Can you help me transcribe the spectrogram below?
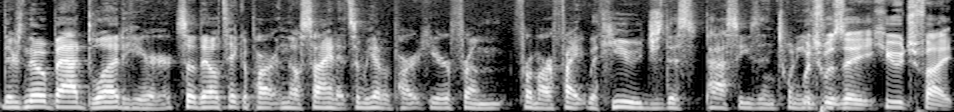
there's no bad blood here so they'll take a part and they'll sign it. So we have a part here from from our fight with huge this past season 20 which was a huge fight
